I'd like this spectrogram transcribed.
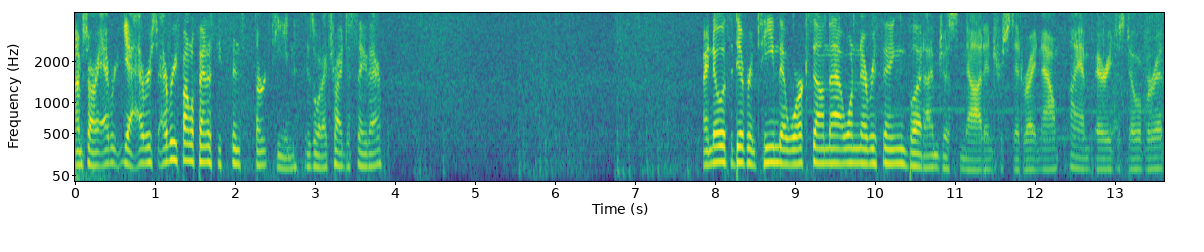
I'm sorry, every yeah, every every Final Fantasy since 13 is what I tried to say there. I know it's a different team that worked on that one and everything, but I'm just not interested right now. I am very just over it.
